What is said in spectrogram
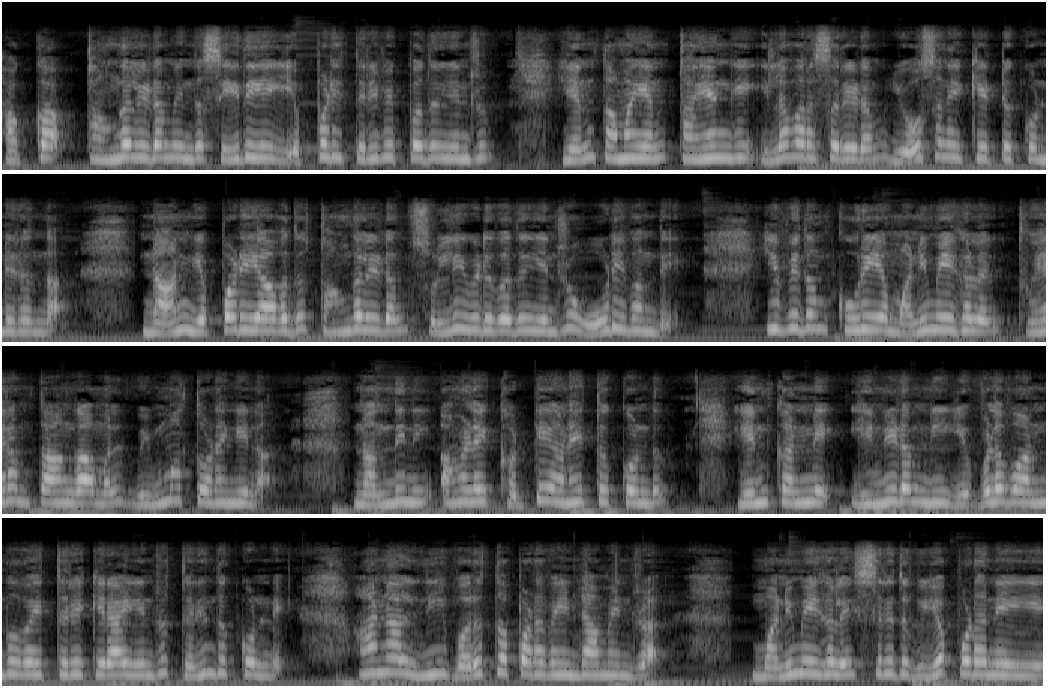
அக்கா தங்களிடம் இந்த செய்தியை எப்படி தெரிவிப்பது? என்று என் தமையன் தயங்கி இளவரசரிடம் யோசனை கேட்டுக்கொண்டிருந்தான் நான் எப்படியாவது தங்களிடம் சொல்லிவிடுவது? என்று ஓடி வந்தேன். இவ்விதம் கூறிய மணிமேகலை துயரம் தாங்காமல் விம்மத் தொடங்கினார் நந்தினி அவளை கட்டி அணைத்து கொண்டு என் கண்ணே என்னிடம் நீ எவ்வளவு அன்பு வைத்திருக்கிறாய் என்று தெரிந்து கொண்டேன். ஆனால் நீ வருத்தப்பட வேண்டாம் என்றாள். மணிமேகலை சிறிது வியப்புடனேயே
